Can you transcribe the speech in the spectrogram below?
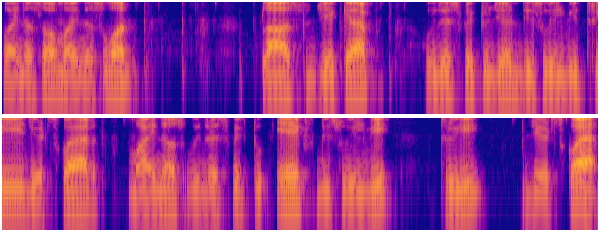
minus of minus 1 plus j cap with respect to z. This will be 3 z square minus with respect to x. This will be 3 z square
